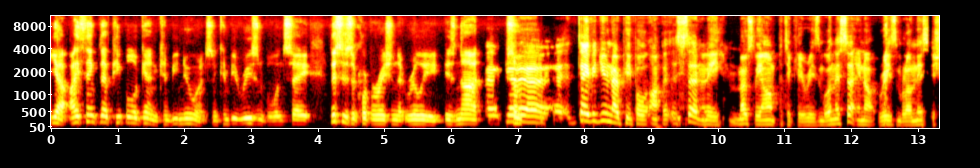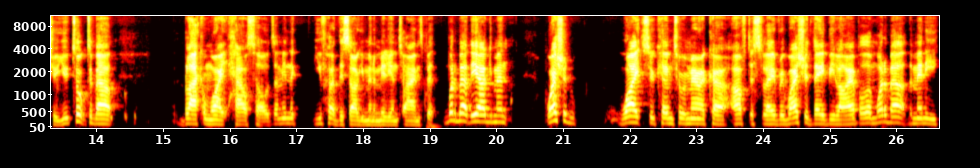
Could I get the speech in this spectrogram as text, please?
yeah, I think that people again can be nuanced and can be reasonable and say this is a corporation that really is not. Uh, some- uh, David, you know, people uh, certainly mostly aren't particularly reasonable, and they're certainly not reasonable on this issue. You talked about black and white households. I mean, the, you've heard this argument a million times, but what about the argument? Why should whites who came to America after slavery, why should they be liable? And what about the many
